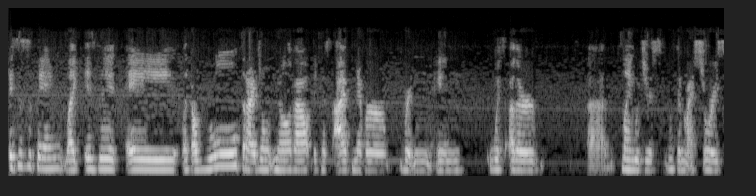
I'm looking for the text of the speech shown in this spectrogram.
is this a thing? Like, is it a like a rule that I don't know about because I've never written in with other uh, languages within my stories?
